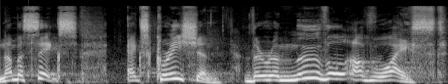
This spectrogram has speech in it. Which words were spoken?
Number six, excretion, the removal of waste.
